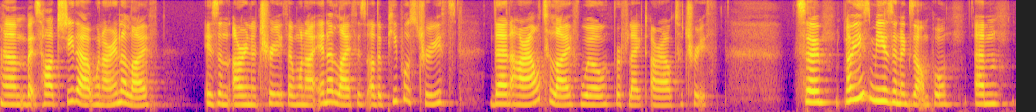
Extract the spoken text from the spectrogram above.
Um, but it's hard to do that when our inner life isn't our inner truth. And when our inner life is other people's truths, then our outer life will reflect our outer truth. So I'll use me as an example. Um,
